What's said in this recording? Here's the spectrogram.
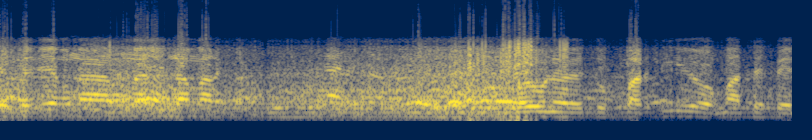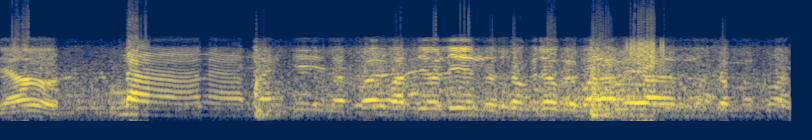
que sería una, una linda marca. ¿Fue uno de tus partidos más esperados? Nada, nada, tranquilo, fue un partido lindo, yo creo que para mí va a haber mucho mejor.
